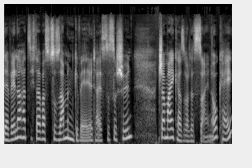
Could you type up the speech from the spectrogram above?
Der Wähler hat sich da was zusammengewählt, heißt es so schön. Jamaika soll es sein. Okay,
